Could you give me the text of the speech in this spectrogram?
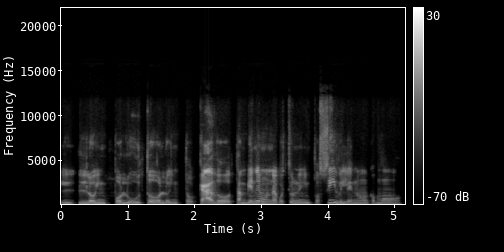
lo impoluto, lo intocado, también es una cuestión imposible, ¿no? Como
